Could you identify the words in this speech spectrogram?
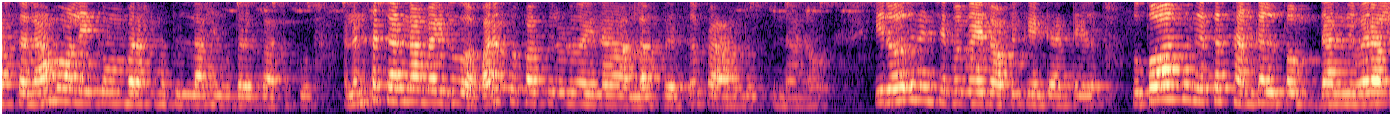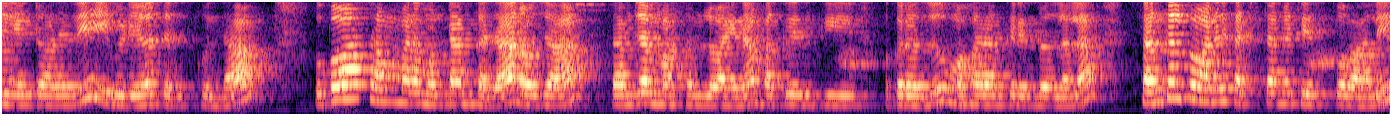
అస్సలం అయికం వరహమతుల్లాహి వబర్కాతుకు అనంత కరుణామయుడు అపర కృపాసురుడు అయిన అల్లాహ్ పేరుతో ప్రారంభిస్తున్నాను ఈరోజు నేను చెప్పబోయే టాపిక్ ఏంటంటే ఉపవాసం యొక్క సంకల్పం. దాని వివరాలు ఏంటో అనేది ఈ వీడియోలో తెలుసుకుందాం. ఉపవాసం మనం ఉంటాం కదా రోజా రంజాన్ మాసంలో అయినా బక్రీద్కి ఒకరోజు మొహరంకి రెండు రోజులలో సంకల్పం అనేది ఖచ్చితంగా చేసుకోవాలి.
